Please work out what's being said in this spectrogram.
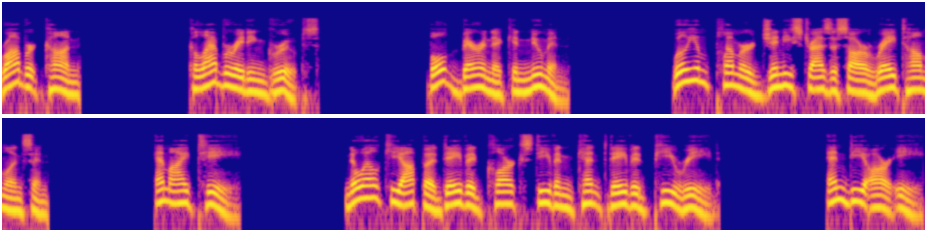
Robert Kahn. Collaborating groups. Bolt Beranek and Newman. William Plummer Ginny Strazisar Ray Tomlinson. MIT Noel Chiappa David Clark Stephen Kent David P. Reed. NDRE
